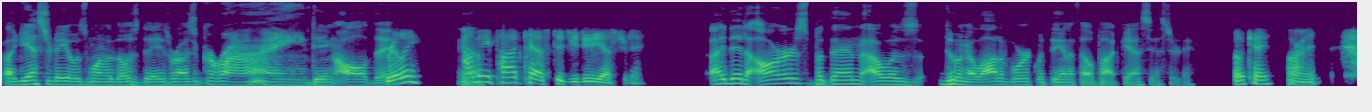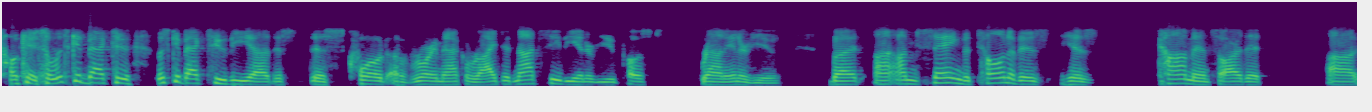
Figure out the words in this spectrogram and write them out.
Like yesterday it was one of those days where I was grinding all day. Really? How many podcasts did you do yesterday? I did ours, but then I was doing a lot of work with the NFL podcast yesterday. Okay, all right. Okay, so let's get back to let's get back to the uh, this this quote of Rory McIlroy. I did not see the interview post round interview, but uh, I'm saying the tone of his his comments are that uh,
